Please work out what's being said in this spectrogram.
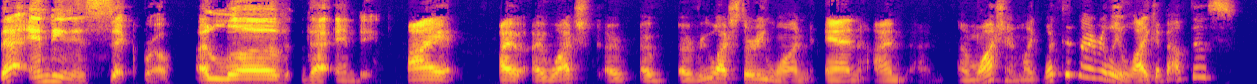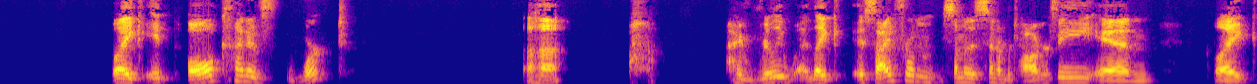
That ending is sick, bro. I love that ending. I I I watched I I, I rewatched 31 and I'm I'm watching I'm like what didn't I really like about this? Like it all kind of worked. Uh huh. I really like aside from some of the cinematography and like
